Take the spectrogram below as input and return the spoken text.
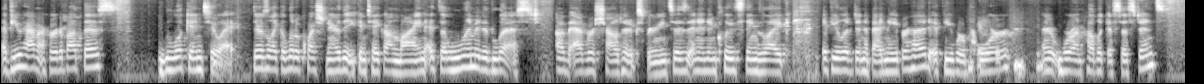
If you haven't heard about this, look into it. There's like a little questionnaire that you can take online. It's a limited list of adverse childhood experiences, and it includes things like if you lived in a bad neighborhood, if you were poor, were on public assistance.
